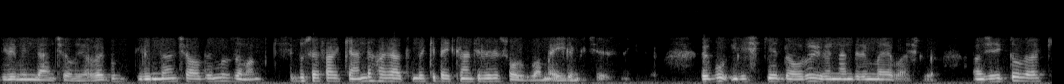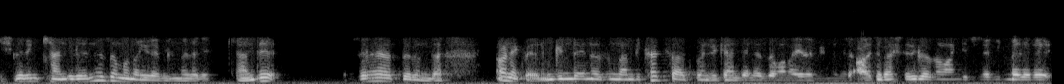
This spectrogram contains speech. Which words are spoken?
diliminden çalıyor ve bu dilimden çaldığımız zaman kişi bu sefer kendi hayatındaki beklentileri sorgulama eğilimi içerisine gidiyor ve bu ilişkiye doğru yönlendirilmeye başlıyor. Öncelikli olarak kişilerin kendilerine zaman ayırabilmeleri, kendi özel hayatlarında örnek verelim günde en azından birkaç saat boyunca kendilerine zaman ayırabilmeleri, arkadaşlarıyla zaman geçirebilmeleri,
